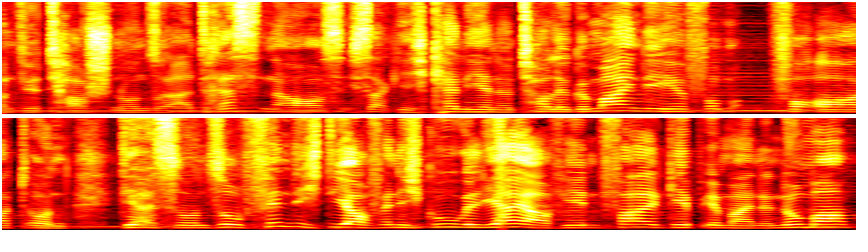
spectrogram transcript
Und wir tauschen unsere Adressen aus. Ich sage, ich kenne hier eine tolle Gemeinde hier vom, vor Ort und die heißt so und so. Finde ich die auch, wenn ich google? Ja, ja, auf jeden Fall. Gib ihr meine Nummer.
